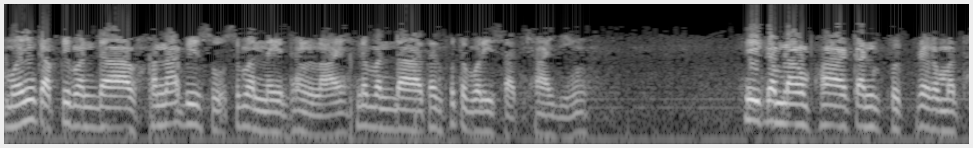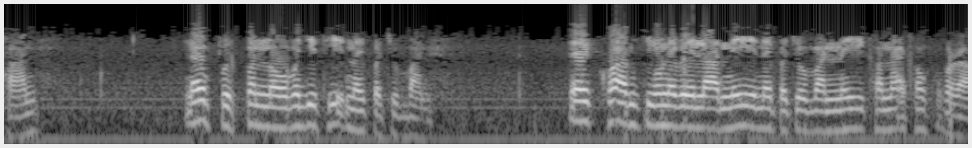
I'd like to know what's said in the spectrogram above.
เหมือนกับที่บรรดาคณะบิสุสมณเณรทั้งหลาย และบรรดาท่านพุทธบริษัทชายหญิง ที่กำลังพากันฝึกเรื่องกรรมฐาน แล้วฝึกปโนมยิธิในปัจจุบัน แต่ความจริงในเวลานี้ในปัจจุบันนี้คณะของพวกเรา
